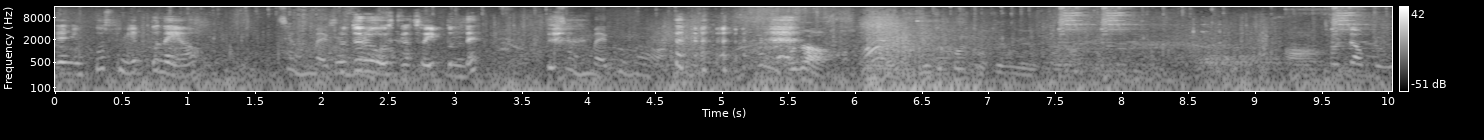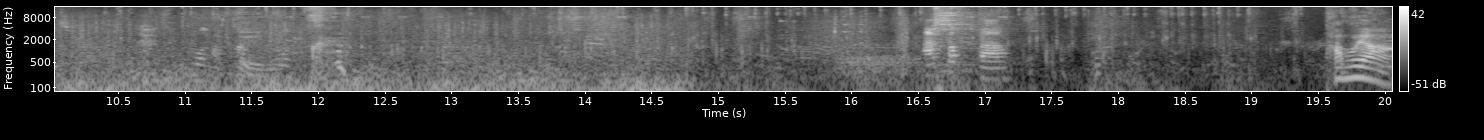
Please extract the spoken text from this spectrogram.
리 리제님 코스튬 예쁘네요. 정말 불 들어오고 있으니까 저 이쁜데? 정말 고마워 보자 뮤지컬도 어떻게 생겼는지 제가 아 절대 안 보여줘. 도망가. 진짜 아깝다. 다무야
